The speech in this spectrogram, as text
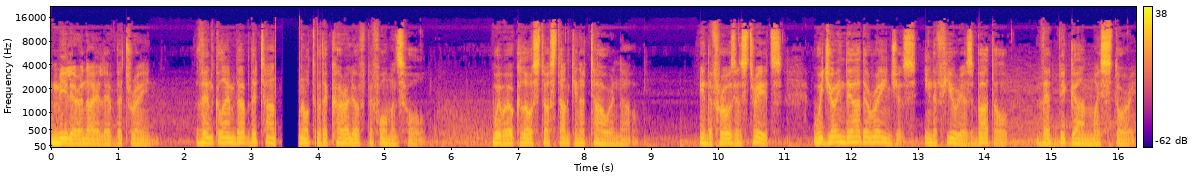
Miller and I left the train, then climbed up the tunnel to the Korolev Performance Hall. We were close to Ostankino Tower now. In the frozen streets, we joined the other rangers in the furious battle that began my story.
